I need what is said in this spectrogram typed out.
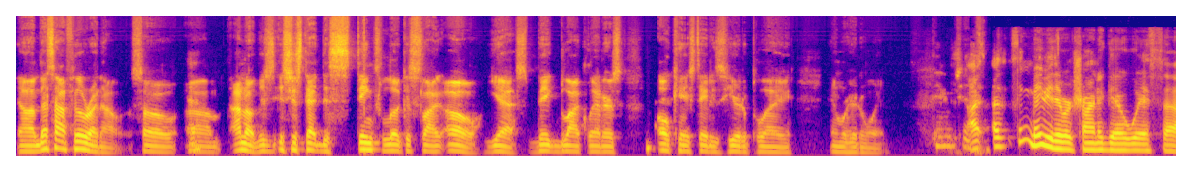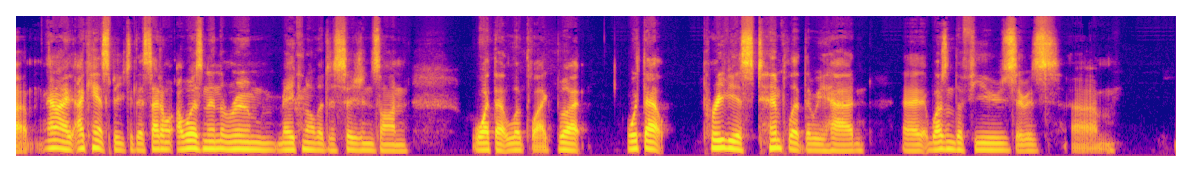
Um, that's how I feel right now. So um, I don't know. It's just that distinct look. It's like, oh, yes, big block letters. OK State is here to play, and we're here to win. Just... I, I, think maybe they were trying to go with, uh, and I, I can't speak to this. I don't. I wasn't in the room making all the decisions on what that looked like, but with that previous template that we had, uh, it wasn't the fuse. It was um,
